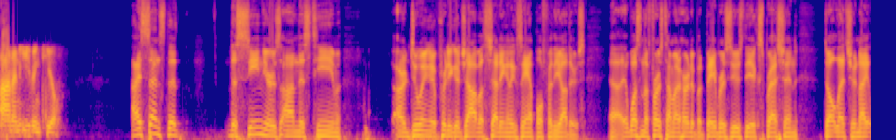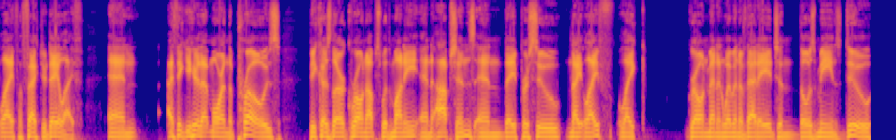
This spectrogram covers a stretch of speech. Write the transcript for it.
on an even keel. I sense that the seniors on this team are doing a pretty good job of setting an example for the others. Uh, it wasn't the first time I heard it, but Babers used the expression, don't let your nightlife affect your day life. And I think you hear that more in the pros because they're grown ups with money and options and they pursue nightlife like grown men and women of that age and those means do.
